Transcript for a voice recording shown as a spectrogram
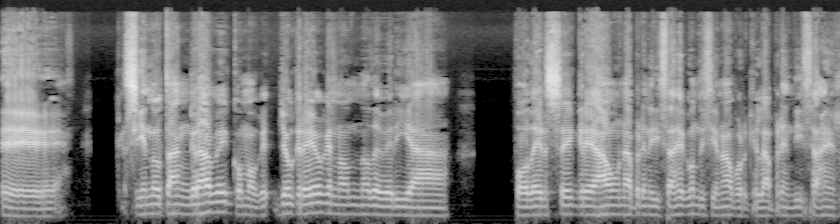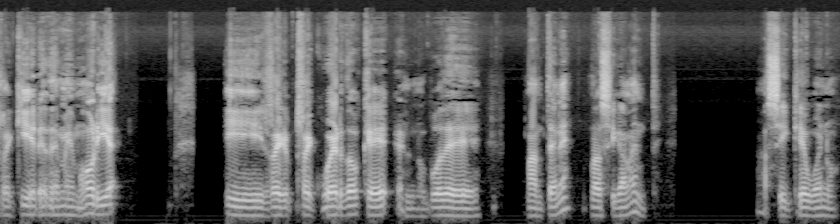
eh, siendo tan grave como que yo creo que no, debería poderse crear un aprendizaje condicionado, porque el aprendizaje requiere de memoria y re- recuerdos que él no puede mantener, básicamente. Así que bueno,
